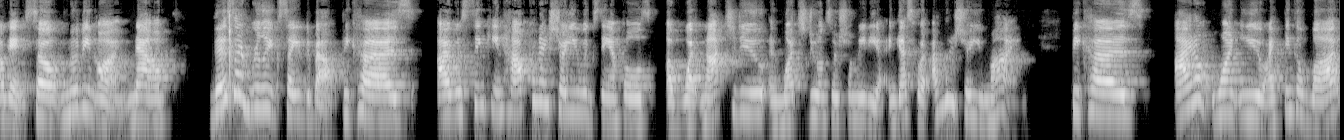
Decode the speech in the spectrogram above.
Okay, so moving on. Now, this I'm really excited about because I was thinking, how can I show you examples of what not to do and what to do on social media? And guess what? I'm going to show you mine because I don't want you, I think a lot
